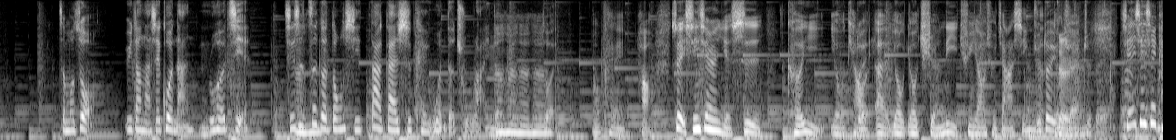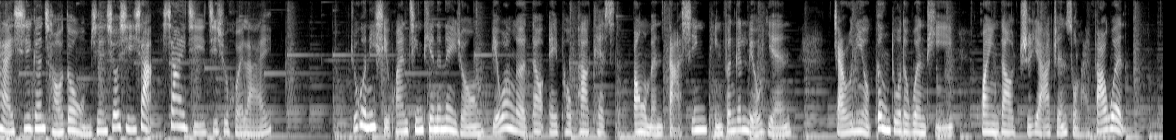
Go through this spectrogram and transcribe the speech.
怎么做？遇到哪些困难？如何解？其实这个东西大概是可以问得出来的，对，OK，好，所以新鲜人也是可以有条呃有有权利去要求加薪的，绝对有，绝对有。先谢谢凯西跟曹栋，我们先休息一下，下一集继续回来。如果你喜欢今天的内容，别忘了到 Apple Podcast 帮我们打新评分跟留言。假如你有更多的问题，欢迎到植牙诊所来发问，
